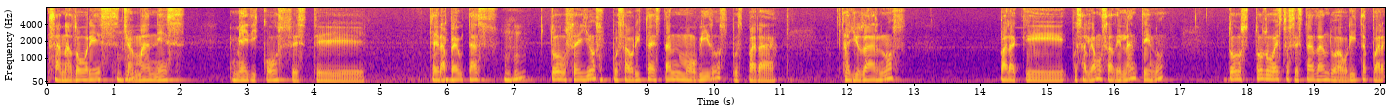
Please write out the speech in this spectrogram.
sanadores, chamanes, médicos, este terapeutas, todos ellos pues ahorita están movidos pues para ayudarnos para que pues salgamos adelante, ¿no? Todos, todo esto se está dando ahorita para,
